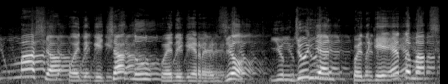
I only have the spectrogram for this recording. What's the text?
Yung Masha, pwede kay Chaknu, pwede kay Renzo. Yung Julian, pwede kay Etomax,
